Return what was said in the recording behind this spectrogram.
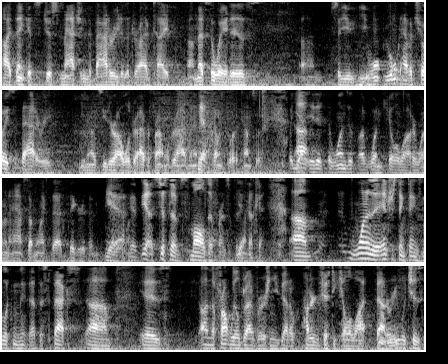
I think it's just matching the battery to the drive type. Um, that's the way it is. Um, so you, you won't you won't have a choice of battery. You know, it's either all-wheel drive or front-wheel drive, and it yeah. comes with what it comes with. But yeah, uh, it is the ones of, of, one kilowatt or one and a half, something like that, bigger than. Yeah, yeah, it's just a small difference. But, yeah. Okay. Um, one of the interesting things looking at the specs um, is on the front wheel drive version, you've got a 150 kilowatt battery, mm-hmm. which is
